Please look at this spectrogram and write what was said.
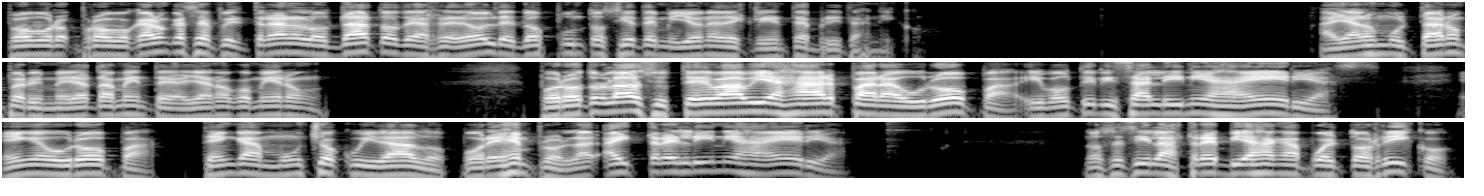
provo- provocaron que se filtraran los datos de alrededor de 2.7 millones de clientes británicos. Allá los multaron, pero inmediatamente allá no comieron. Por otro lado, si usted va a viajar para Europa y va a utilizar líneas aéreas en Europa, tenga mucho cuidado. Por ejemplo, hay tres líneas aéreas. No sé si las tres viajan a Puerto Rico,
